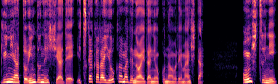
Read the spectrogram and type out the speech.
ギニアとインドネシアで5日から8日までの間に行われました。温室に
